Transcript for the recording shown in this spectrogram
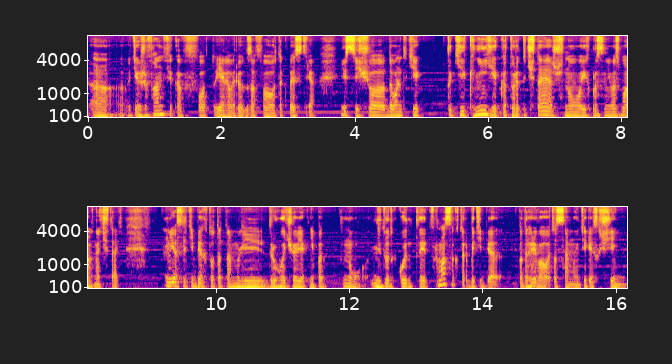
э, тех же фанфиков. Вот я говорю за Fallout Equestria. Есть еще довольно-таки такие книги, которые ты читаешь, но их просто невозможно читать. Если тебе кто-то там или другой человек не, под, ну, не дает какую-то информацию, которая бы тебе подогревала этот самый интерес к чтению,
